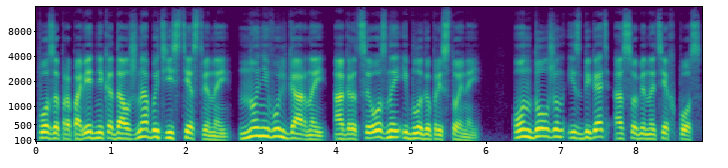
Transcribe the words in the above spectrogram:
Поза проповедника должна быть естественной, но не вульгарной, а грациозной и благопристойной. Он должен избегать особенно тех поз,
